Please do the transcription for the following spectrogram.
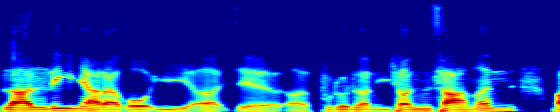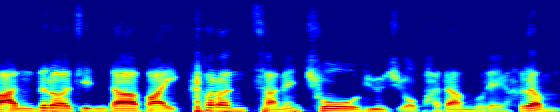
랄리냐라고 이 어, 이제 어, 부르는 이 현상은 만들어진다 by currents 하면 조류죠 바닷물의 흐름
